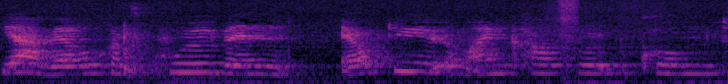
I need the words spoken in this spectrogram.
ja, wäre auch ganz cool, wenn er auch die ähm, 1K voll bekommt.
